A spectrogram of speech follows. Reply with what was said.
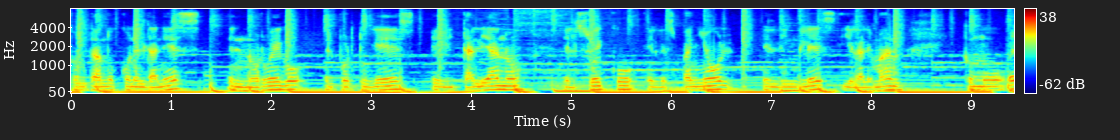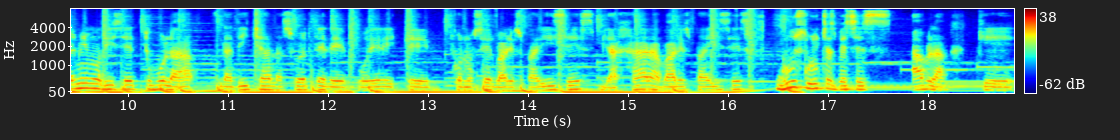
contando con el danés, el noruego, el portugués, el italiano, el sueco, el español, el inglés y el alemán como él mismo dice, tuvo la, dicha, la suerte de poder eh, conocer varios países, viajar a varios países. Gus muchas veces habla que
